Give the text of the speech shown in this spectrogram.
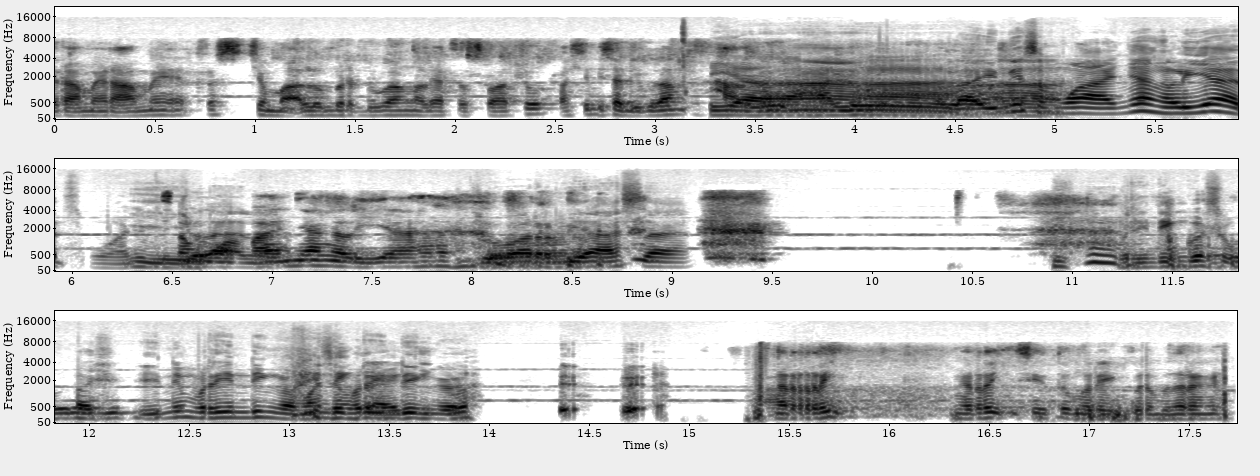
rame-rame terus cuma lu berdua ngeliat sesuatu pasti bisa dibilang Iya, halu. halu. Lah ini semuanya ngelihat. Semuanya gila. semuanya ngeliat Luar biasa. Merinding gue sumpah. Ini merinding nggak masih Merinding merinding lagi gua. ngeri ngeri sih itu ngeri bener-bener ngeri.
